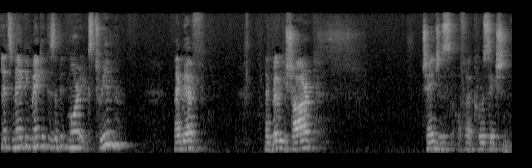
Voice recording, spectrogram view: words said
let's maybe make it this a bit more extreme. Like we have like very sharp changes of a cross section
